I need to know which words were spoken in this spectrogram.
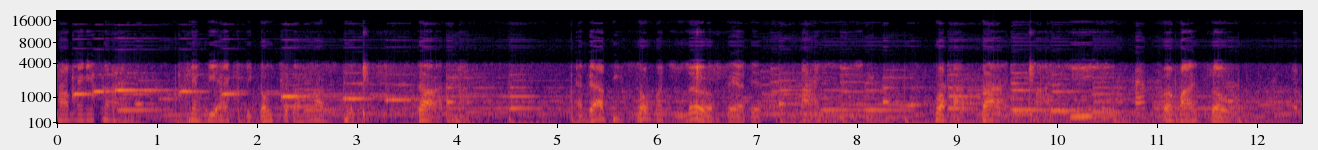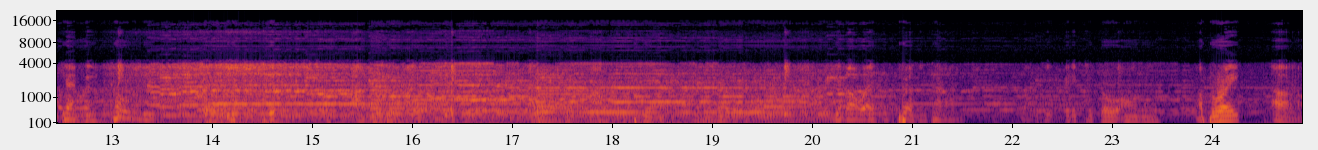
how many times can we actually go to the hospital, God and there'll be so much love there that my healing for my body, my healing for my soul can be totally delivered. I my healing. I my love. You know, at this present ready to go on a, a break. Uh,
